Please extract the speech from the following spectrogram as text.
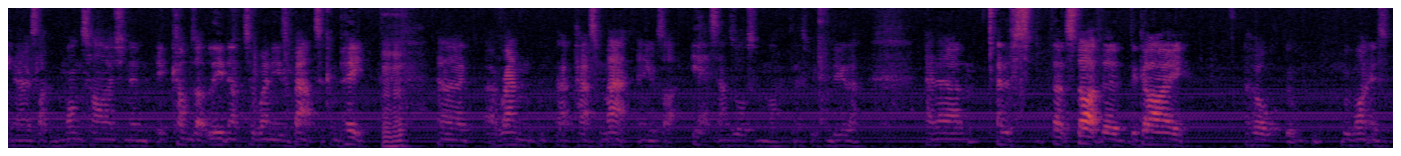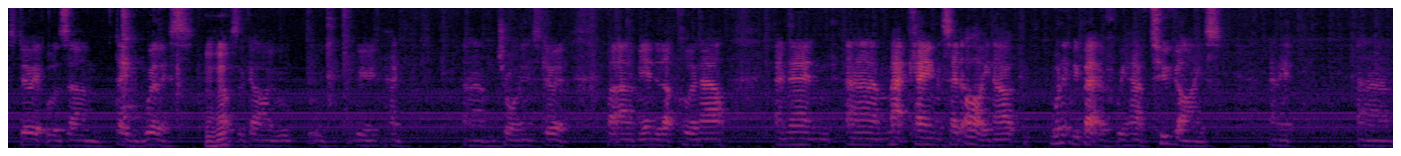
you know, it's like a montage, and then it comes up leading up to when he's about to compete. hmm And I, I ran that past Matt, and he was like, "Yeah, sounds awesome. Like, yes, we can do that." And um, at, the, s- at the start, the the guy who we wanted to do it was um, David Willis. Mhm. That was the guy who, who we had um, drawn in to do it, but um, he ended up pulling out. And then um, Matt came and said, "Oh, you know, wouldn't it be better if we have two guys, and it, um,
